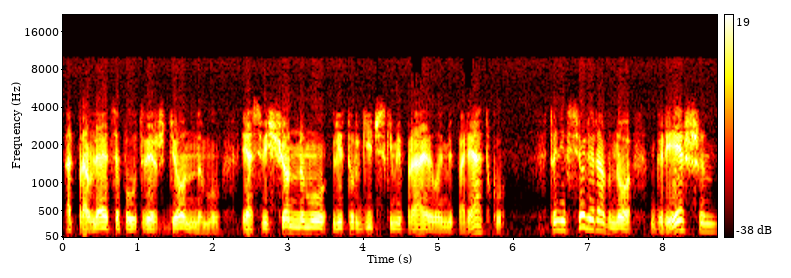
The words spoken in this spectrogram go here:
отправляются по утвержденному и освященному литургическими правилами порядку, то не все ли равно, грешен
